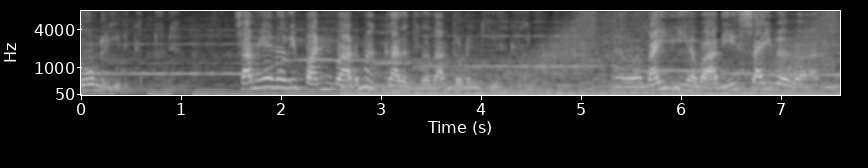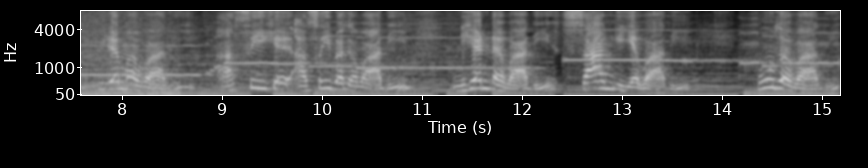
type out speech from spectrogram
தோன்றியிருக்கின்றன. சமயநெறி பண்பாடும் அக்காலத்தில் தான் தொடங்கியிருக்கிறது. வைதிகவாதி சைவவாதி பிரமவாதி அசீக அசைவகவாதி நிகண்டவாதி சாங்கியவாதி பூதவாதி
